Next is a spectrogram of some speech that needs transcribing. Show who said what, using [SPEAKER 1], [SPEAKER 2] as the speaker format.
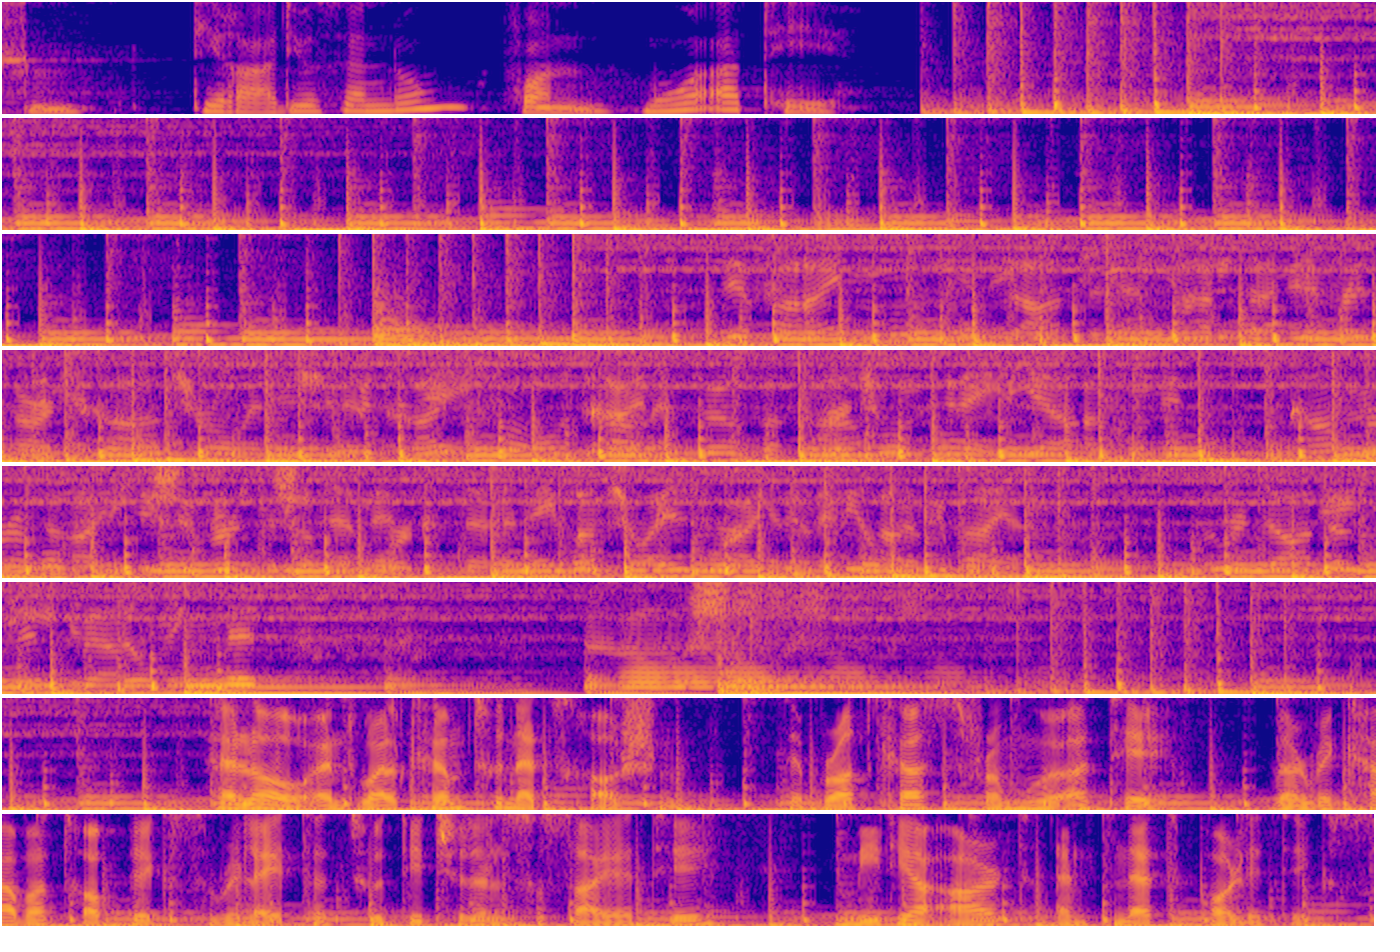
[SPEAKER 1] Netzrauschen, die Radiosendung von Mur.at.
[SPEAKER 2] Hello and welcome to Netzrauschen, the broadcast from Mur.at, where we cover topics related to digital society, media art, and net politics.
